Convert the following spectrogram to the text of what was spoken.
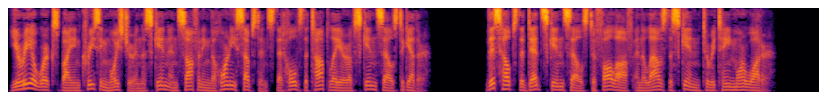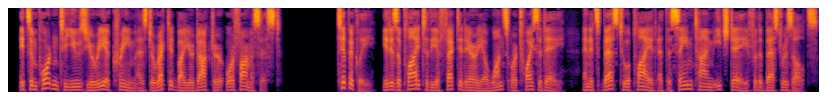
urea works by increasing moisture in the skin and softening the horny substance that holds the top layer of skin cells together. This helps the dead skin cells to fall off and allows the skin to retain more water. It's important to use urea cream as directed by your doctor or pharmacist. Typically, it is applied to the affected area once or twice a day, and it's best to apply it at the same time each day for the best results.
